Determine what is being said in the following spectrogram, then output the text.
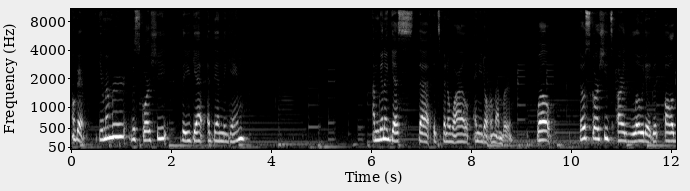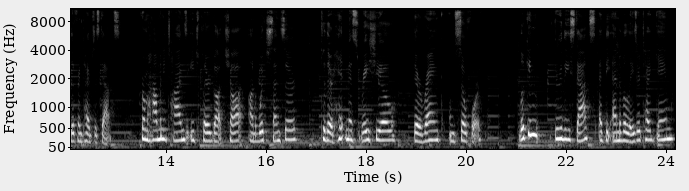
Okay, do you remember the score sheet that you get at the end of the game? I'm gonna guess that it's been a while and you don't remember. Well, those score sheets are loaded with all different types of stats, from how many times each player got shot on which sensor, to their hit miss ratio, their rank, and so forth. Looking through these stats at the end of a laser tag game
